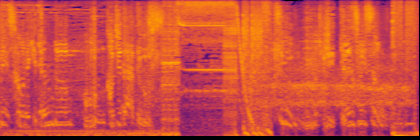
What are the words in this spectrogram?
Desconectando banco de dados. Fim de transmissão.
